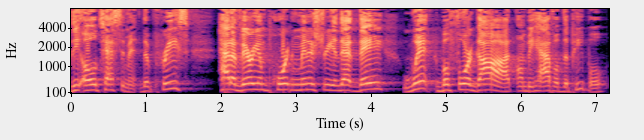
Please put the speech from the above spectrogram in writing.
the Old Testament. The priests had a very important ministry in that they went before God on behalf of the people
